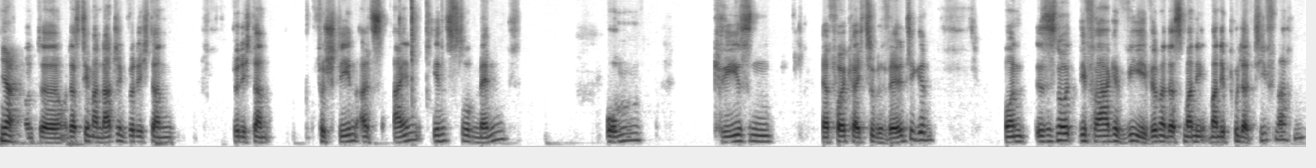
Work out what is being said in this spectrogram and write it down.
Ja. Und, äh, und das Thema Nudging würde ich dann, würde ich dann verstehen als ein Instrument, um Krisen erfolgreich zu bewältigen. Und es ist nur die Frage, wie. Will man das manipulativ machen?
